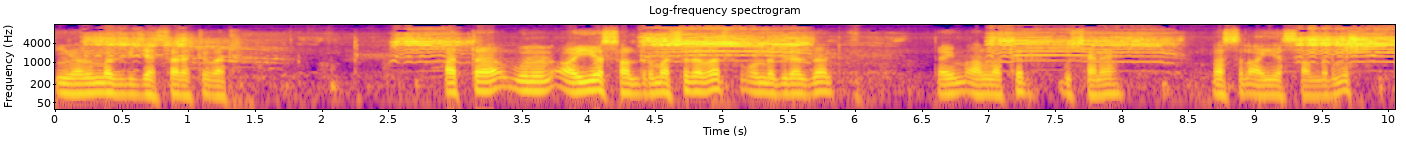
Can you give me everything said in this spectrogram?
inanılmaz bir cesareti var. Hatta bunun ayıya saldırması da var. Onu da birazdan dayım anlatır bu sene nasıl ayıya saldırmış.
